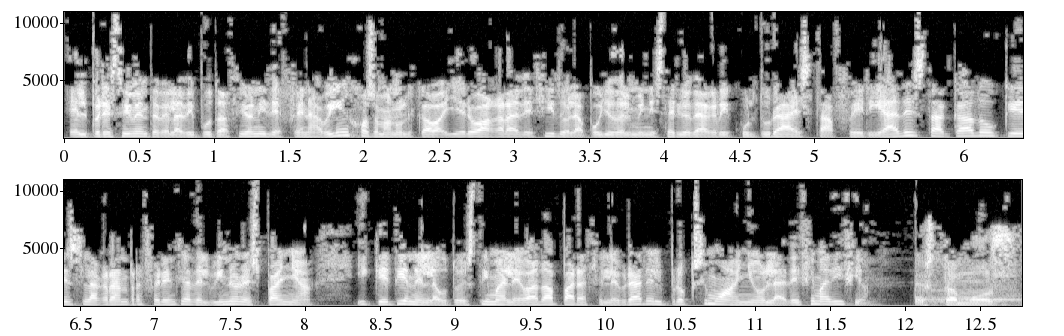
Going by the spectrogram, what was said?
El presidente de la Diputación y de FENAVIN, José Manuel Caballero, ha agradecido el apoyo del Ministerio de Agricultura a esta feria. Ha destacado que es la gran referencia del vino en España y que tienen la autoestima elevada para celebrar el próximo año la décima edición. Estamos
